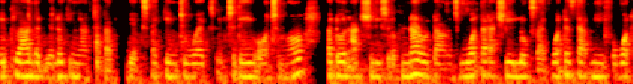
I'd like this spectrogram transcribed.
a plan that we're looking at that we're expecting to work today or tomorrow, but don't actually sort of narrow down into what that actually looks like. What does that mean for what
